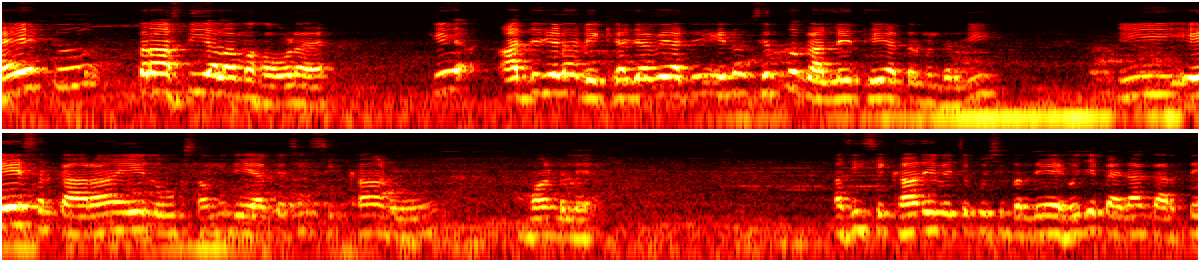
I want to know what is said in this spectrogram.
ਹੈ ਇੱਕ ਤਰਾਸਦੀ ਵਾਲਾ ਮਾਹੌਲ ਹੈ ਕਿ ਅੱਜ ਜਿਹੜਾ ਵੇਖਿਆ ਜਾਵੇ ਅੱਜ ਇਹਨਾਂ ਸਿਰਫ ਤੋਂ ਗੱਲ ਇੱਥੇ ਆ ਧਰਮਿੰਦਰ ਜੀ ਕਿ ਇਹ ਸਰਕਾਰਾਂ ਇਹ ਲੋਕ ਸਮਝਦੇ ਆ ਕਿ ਅਸੀਂ ਸਿੱਖਾਂ ਨੂੰ ਮੰਡ ਲਿਆ। ਅਸੀਂ ਸਿੱਖਾਂ ਦੇ ਵਿੱਚ ਕੁਝ ਬੰਦੇ ਇਹੋ ਜਿਹੇ ਪੈਦਾ ਕਰਤੇ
